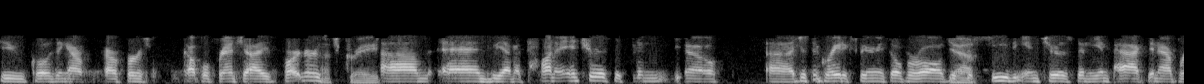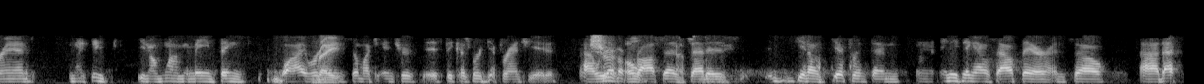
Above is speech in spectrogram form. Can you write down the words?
to closing our our first couple franchise partners, That's great. um, and we have a ton of interest. It's been you know uh, just a great experience overall, just Yeah. to see the interest and the impact in our brand. And I think you know one of the main things why we're Right. getting so much interest is because we're differentiated. Uh, We have a Oh, process that is you know different than uh, anything else out there, and so uh, that's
